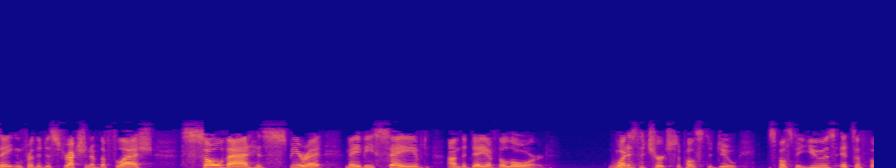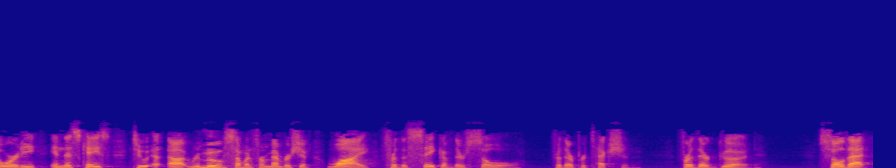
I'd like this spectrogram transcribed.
Satan for the destruction of the flesh so that his spirit may be saved on the day of the Lord. What is the church supposed to do? It's supposed to use its authority, in this case, to uh, uh, remove someone from membership. Why? For the sake of their soul, for their protection, for their good. So that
